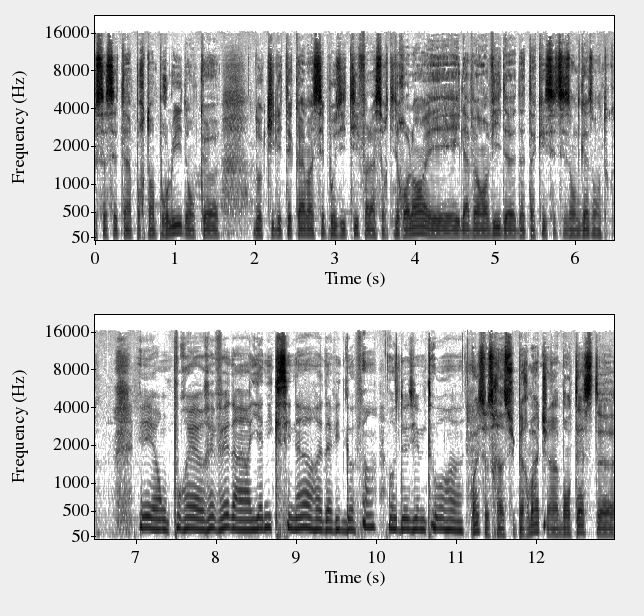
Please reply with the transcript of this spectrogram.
ça, c'était important pour lui. Donc, euh, donc, il était quand même assez positif à la sortie de Roland et il avait envie d'attaquer cette saison de gazon en tout cas. Et on pourrait rêver d'un Yannick Sinner, David Goffin au deuxième tour. Euh. Oui, ce serait un super match, un bon test euh,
